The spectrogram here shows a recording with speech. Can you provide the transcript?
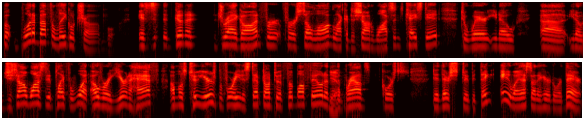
But what about the legal trouble? Is it going to drag on for for so long, like a Deshaun Watson case did, to where you know, uh, you know, Deshaun Watson did play for what over a year and a half, almost two years before he even stepped onto a football field, and then the Browns, of course, did their stupid thing. Anyway, that's neither here nor there.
